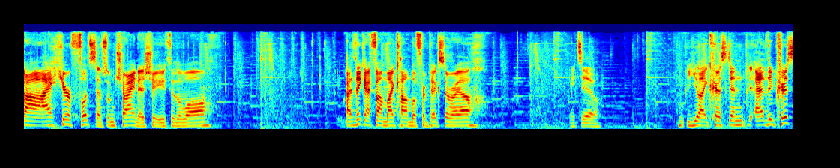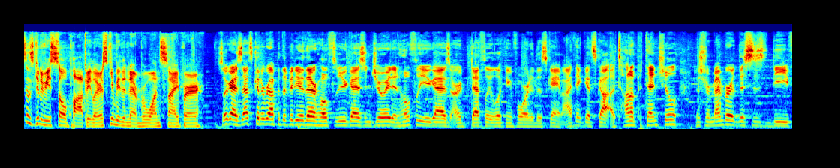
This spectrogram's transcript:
Uh, I hear footsteps. I'm trying to shoot you through the wall. I think I found my combo for Pixel Royale. Me too. You like Kristen? Uh, the Kristen's gonna be so popular. It's gonna be the number one sniper. So guys, that's gonna wrap up the video there. Hopefully you guys enjoyed, and hopefully you guys are definitely looking forward to this game. I think it's got a ton of potential. Just remember, this is the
